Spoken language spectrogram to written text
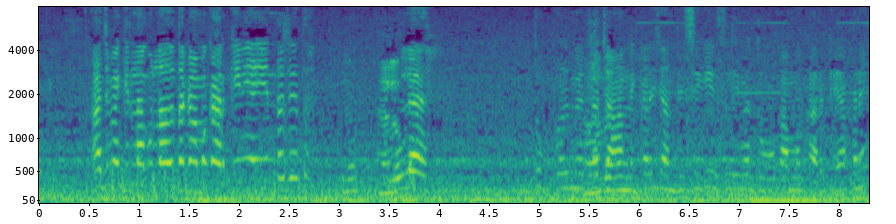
ਹੋ ਗਈ। ਅੱਜ ਮੈਂ ਗਿੱਲਾ ਗੁੱਲਾ ਦਾ ਕੰਮ ਕਰਕੇ ਨਹੀਂ ਆਈ ਇੰਦਰਜੀਤ? ਹੈਲੋ ਲੈ ਧੁੱਪ ਮੇਰੇ ਤਾਂ ਜਾਨ ਨਿਕਲ ਹੀ ਜਾਂਦੀ ਸੀਗੀ ਇਸ ਲਈ ਮੈਂ ਦੋ ਕੰਮ ਕਰਕੇ ਆਪਣੇ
